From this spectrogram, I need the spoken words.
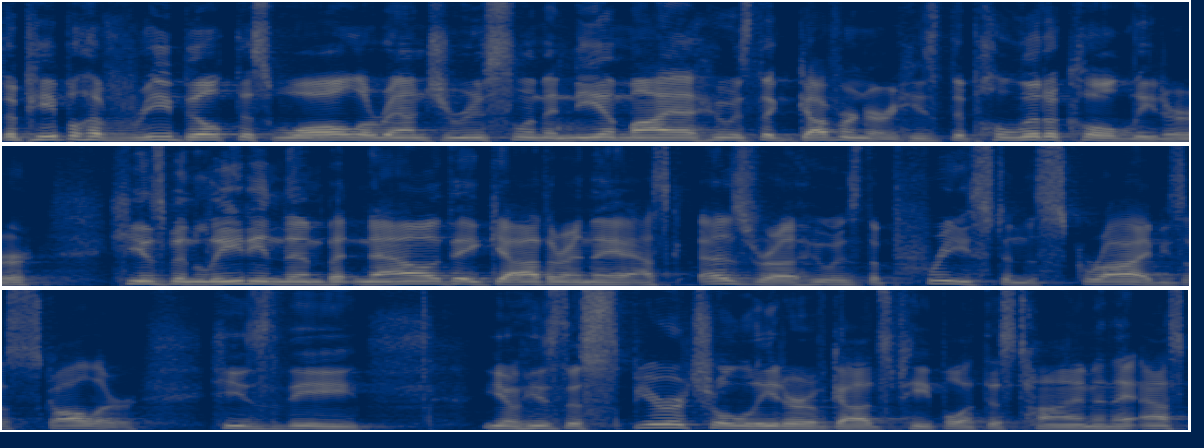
The people have rebuilt this wall around Jerusalem, and Nehemiah, who is the governor, he's the political leader, he has been leading them, but now they gather and they ask Ezra, who is the priest and the scribe, he's a scholar, he's the you know, he's the spiritual leader of God's people at this time, and they ask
